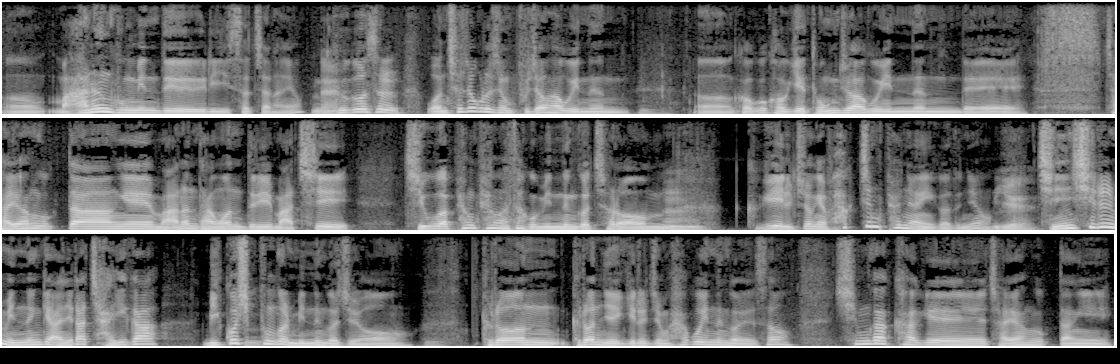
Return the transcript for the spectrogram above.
어, 많은 국민들이 있었잖아요. 네. 그것을 원초적으로 지금 부정하고 있는 어, 거고 거기에 동조하고 있는데 자유한국당의 많은 당원들이 마치 지구가 평평하다고 믿는 것처럼 음. 그게 일종의 확증 편향이거든요. 예. 진실을 믿는 게 아니라 자기가 믿고 싶은 음. 걸 믿는 거죠. 음. 그런 그런 얘기를 지금 하고 있는 거에서 심각하게 자유한국당이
